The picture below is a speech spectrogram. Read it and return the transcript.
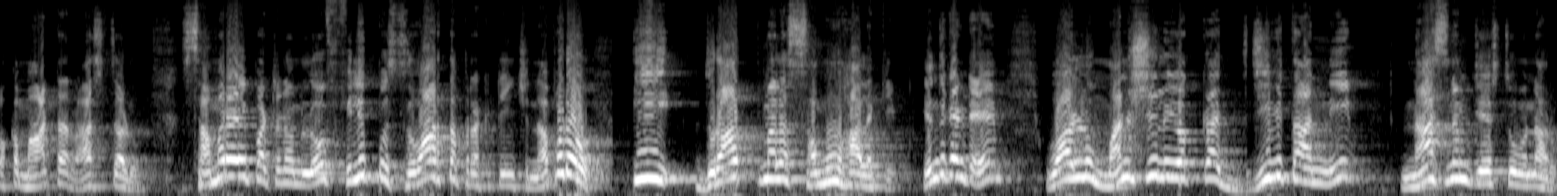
ఒక మాట రాస్తాడు. సమరయ పట్టణంలో ఫిలిప్ సువార్త ప్రకటించినప్పుడు ఈ దురాత్మల సమూహాలకి ఎందుకంటే వాళ్ళు మనుషుల యొక్క జీవితాన్ని నాశనం చేస్తూ ఉన్నారు.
